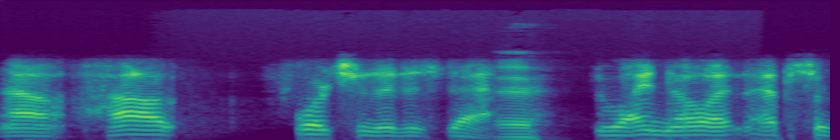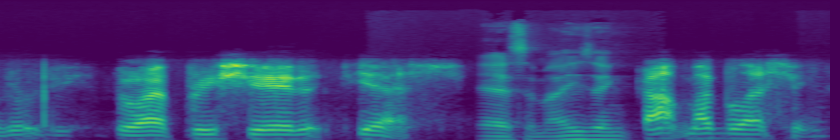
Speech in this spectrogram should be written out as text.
Now, how fortunate is that? Yeah. Do I know it? Absolutely. Do I appreciate it? Yes. Yeah, it's amazing. Count my blessings.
